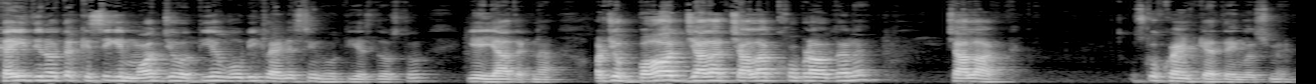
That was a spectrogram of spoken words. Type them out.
कई दिनों तक किसी की मौत जो होती है, वो भी क्लैंडस्टीन होती है, दोस्तों, ये याद रखना। और जो बहुत ज़्यादा चालाक खोपड़ा होता है ना, चालाक, उसको क्वेंट कहते हैं इंग्लिश में।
